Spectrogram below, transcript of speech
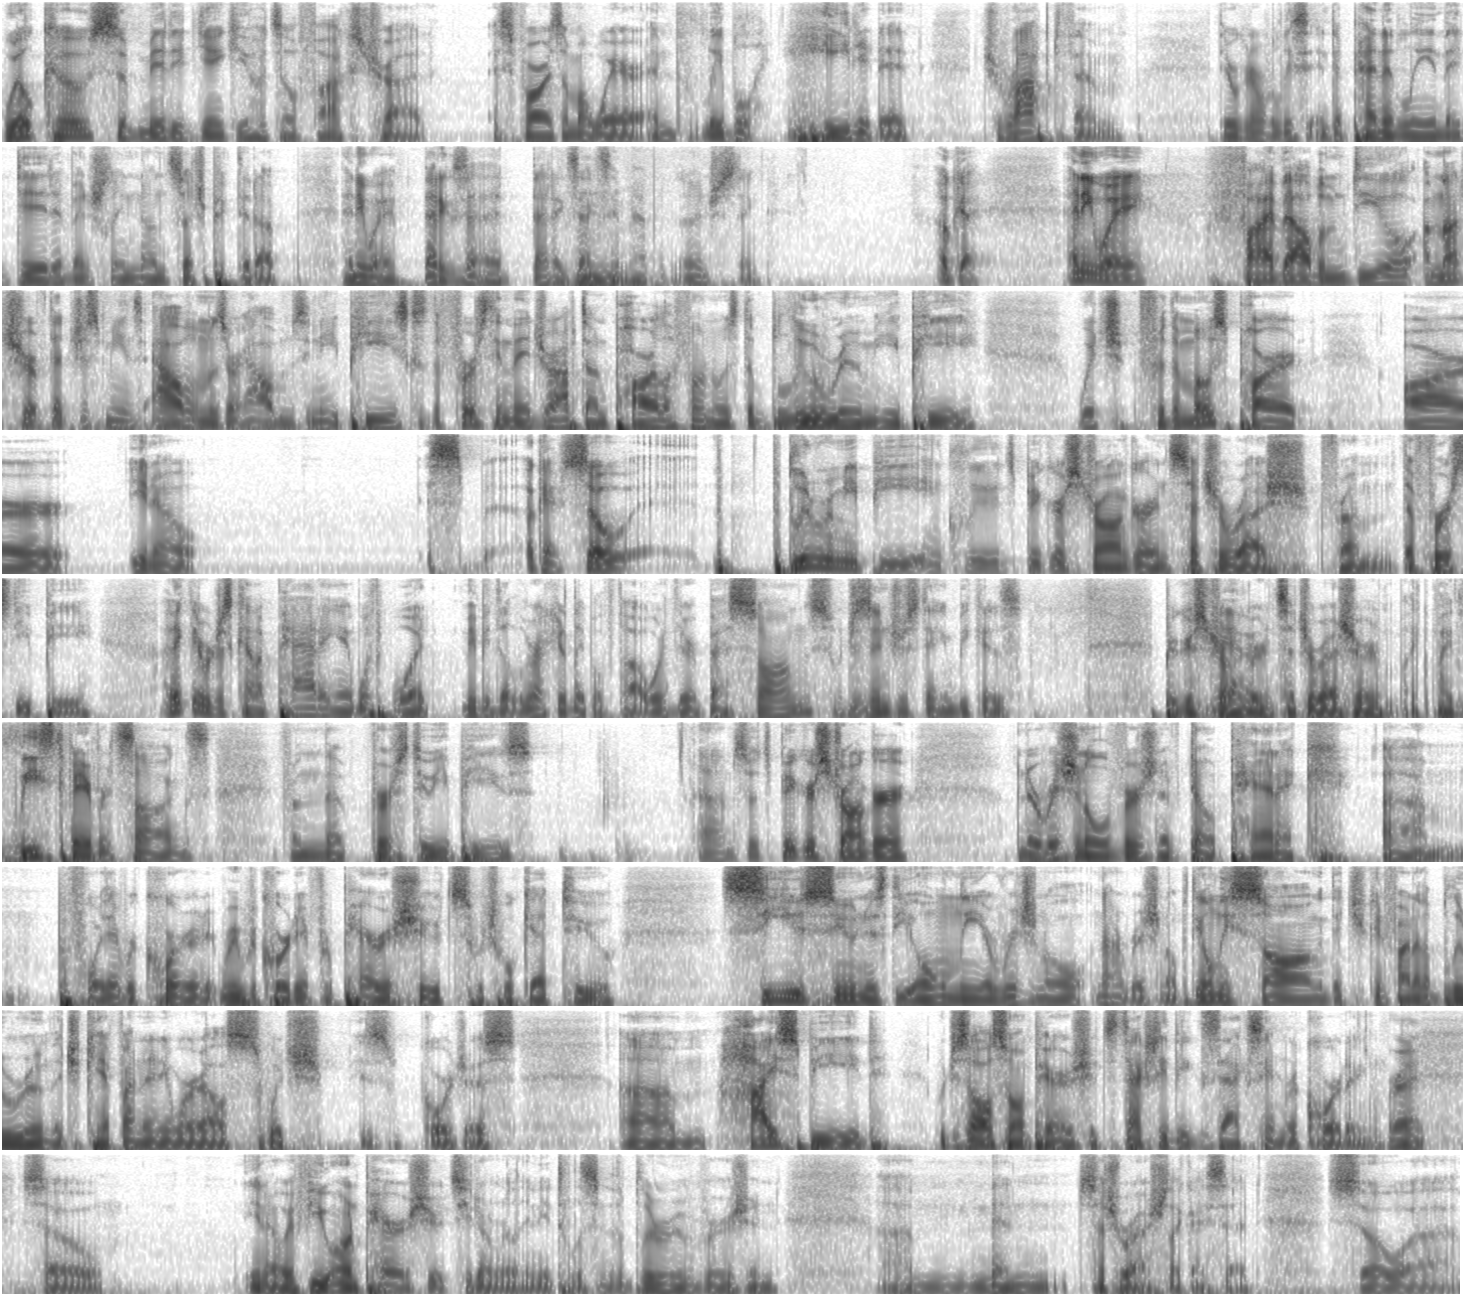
Wilco submitted Yankee Hotel Foxtrot, as far as I'm aware, and the label hated it, dropped them. They were going to release it independently, and they did. Eventually, Nonesuch picked it up. Anyway, that exact that exact Hmm. same happened. Oh, interesting. Okay. Anyway, five album deal. I'm not sure if that just means albums or albums and EPs because the first thing they dropped on Parlophone was the Blue Room EP, which for the most part are you know. Okay, so the, the Blue Room EP includes Bigger, Stronger, and Such a Rush from the first EP. I think they were just kind of padding it with what maybe the record label thought were their best songs, which is interesting because Bigger, Stronger, Yeah. and Such a Rush are like my least favorite songs from the first two EPs. Um, so it's bigger, stronger, an original version of "Don't Panic" um, before they recorded it, re-recorded it for Parachutes, which we'll get to. See You Soon is the only original, not original, but the only song that you can find on the Blue Room that you can't find anywhere else, which is gorgeous. Um, High Speed, which is also on Parachutes, it's actually the exact same recording. Right. So, you know, if you own Parachutes, you don't really need to listen to the Blue Room version. Um, then Such a Rush, like I said. So, uh,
